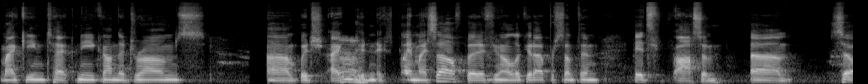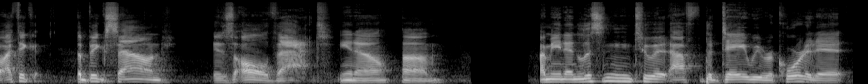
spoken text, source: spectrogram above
miking technique on the drums, um, which I mm. couldn't explain myself. But if you want to look it up or something, it's awesome. Um, so I think the big sound is all that, you know. Um, I mean, and listening to it after the day we recorded it,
